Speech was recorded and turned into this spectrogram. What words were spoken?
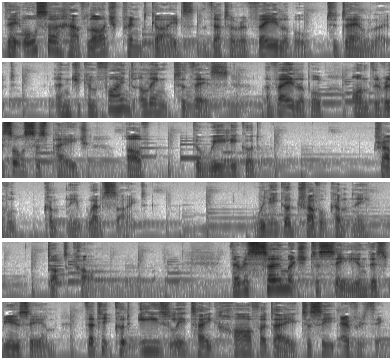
They also have large print guides that are available to download, and you can find a link to this available on the resources page of the Wheelie Good Travel Company website wheeliegoodtravelcompany.com. There is so much to see in this museum that it could easily take half a day to see everything.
